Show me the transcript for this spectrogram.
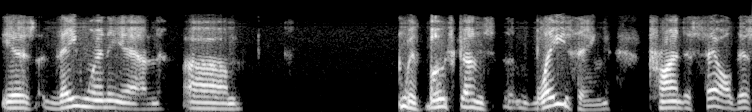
is they went in um, with both guns blazing trying to sell this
